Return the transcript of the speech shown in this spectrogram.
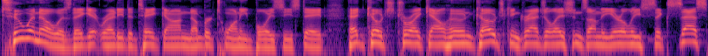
2 0 as they get ready to take on number 20 Boise State. Head coach Troy Calhoun. Coach, congratulations on the early success.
